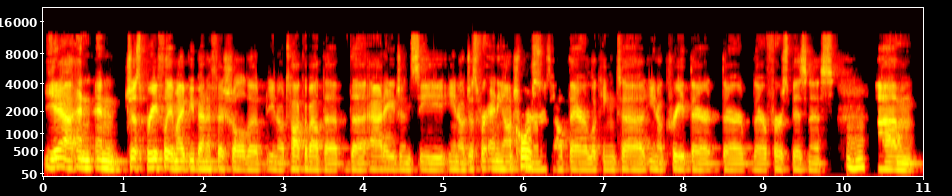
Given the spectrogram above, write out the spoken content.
yeah, and and just briefly, it might be beneficial to you know talk about the the ad agency. You know, just for any entrepreneurs out there looking to you know create their their their first business. Mm-hmm. Um,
